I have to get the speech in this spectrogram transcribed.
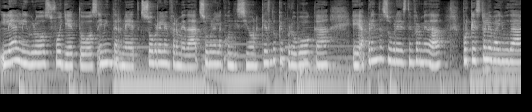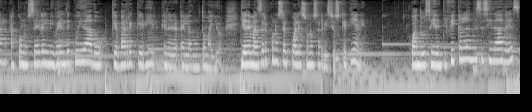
Lea libros, folletos en internet sobre la enfermedad, sobre la condición, qué es lo que provoca. Eh, aprenda sobre esta enfermedad porque esto le va a ayudar a conocer el nivel de cuidado que va a requerir el adulto mayor y además de reconocer cuáles son los servicios que tiene. Cuando se identifican las necesidades,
